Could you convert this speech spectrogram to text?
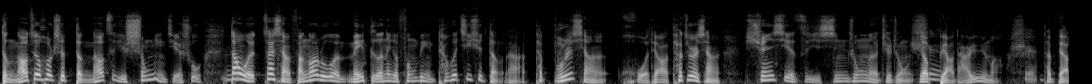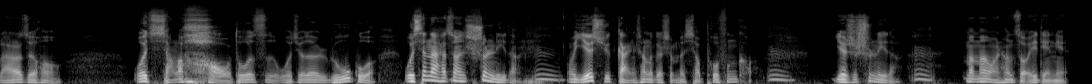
等到最后是等到自己生命结束，但嗯我在想，梵高如果没得那个疯病，他会继续等的。他不是想火掉，他就是想宣泄自己心中的这种要表达欲嘛。是。他表达了最后，我想了好多次，我觉得如果我现在还算顺利的，嗯。我也许赶上了个什么小破风口，嗯。也是顺利的，嗯。慢慢往上走一点点。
